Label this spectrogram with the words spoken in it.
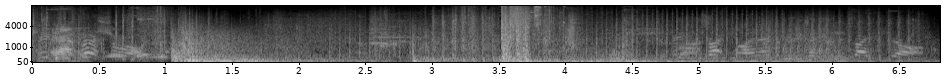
Keep the pressure on. Being by an enemy taking safe shot.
